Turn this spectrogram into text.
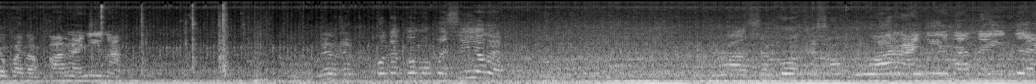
Яка араніна? Ми вже по такому посіяли? У вас ще поки що араніна не йде.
